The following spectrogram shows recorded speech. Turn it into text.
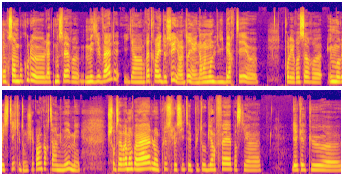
on ressent beaucoup l'atmosphère euh, médiévale. Il y a un vrai travail dessus et en même temps, il y a énormément de liberté euh, pour les ressorts euh, humoristiques. Donc, je n'ai pas encore terminé, mais je trouve ça vraiment pas mal. En plus, le site est plutôt bien fait parce qu'il y a, il y a quelques euh,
